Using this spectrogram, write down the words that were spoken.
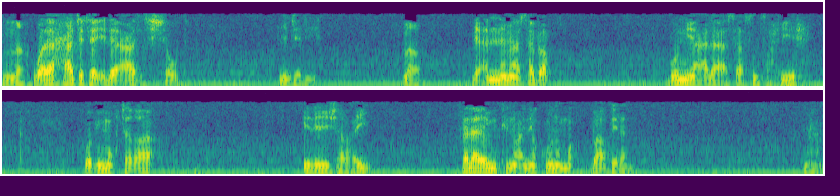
نعم. ولا حاجة إلى إعادة الشوط من جديد. نعم. لأن ما سبق بني على أساس صحيح وبمقتضى إذن شرعي فلا يمكن أن يكون باطلا. نعم.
